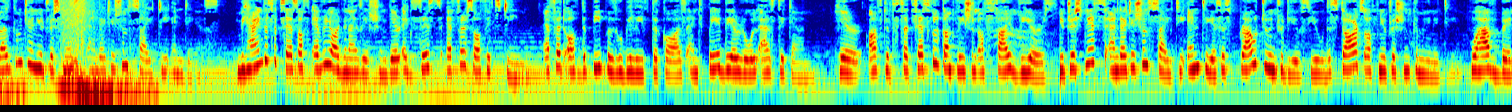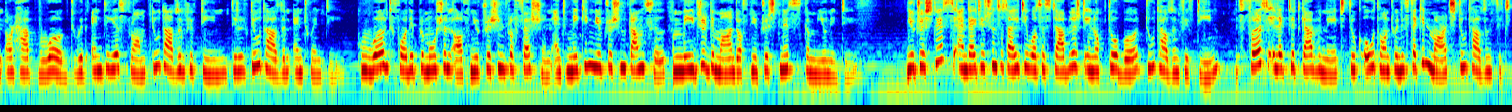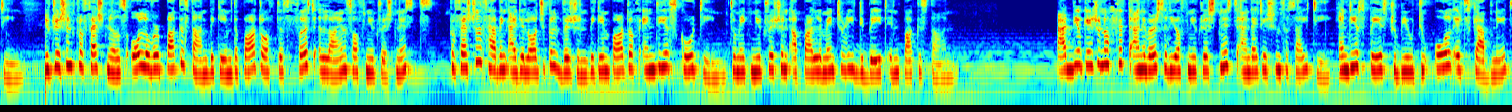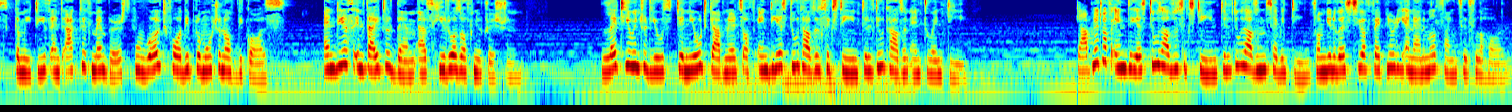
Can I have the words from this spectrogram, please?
Welcome to Nutritionists and Dietitian Society NDS. Behind the success of every organization, there exists efforts of its team, effort of the people who believe the cause and pay their role as they can. Here, after the successful completion of five years, Nutritionists and Dietitian Society NDS is proud to introduce you the stars of nutrition community who have been or have worked with NDS from 2015 till 2020 who worked for the promotion of nutrition profession and making nutrition council a major demand of nutritionists community. Nutritionists and Dietitian Society was established in October 2015. Its first elected cabinet took oath on 22nd March 2016. Nutrition professionals all over Pakistan became the part of this first alliance of nutritionists. Professionals having ideological vision became part of NDS core team to make nutrition a parliamentary debate in Pakistan. At the occasion of 5th anniversary of Nutritionists and Dietitian Society, NDS pays tribute to all its cabinets, committees and active members who worked for the promotion of the cause. NDS entitled them as Heroes of Nutrition. Let you introduce tenured cabinets of NDS 2016 till 2020. Cabinet of NDS 2016 till 2017 from University of Veterinary and Animal Sciences Lahore.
